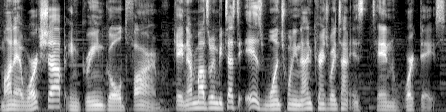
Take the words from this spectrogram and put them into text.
Monet Workshop, and Green Gold Farm. Okay, number mods going to be tested is 129. Current wait time is 10 workdays.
